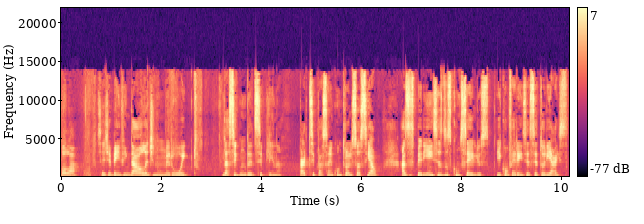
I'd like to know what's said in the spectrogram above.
Olá, seja bem-vindo à aula de número 8 da segunda disciplina, Participação e Controle Social, as experiências dos conselhos e conferências setoriais.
